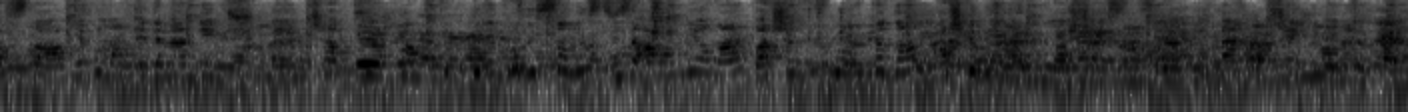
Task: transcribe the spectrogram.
Asla yapamam edemem diye düşünmeyin. Çat çat bile konuşsanız sizi anlıyorlar. Başladığınız noktadan başka bir yere ulaşacaksınız yani. Ben şeyini bekliyorum yani.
